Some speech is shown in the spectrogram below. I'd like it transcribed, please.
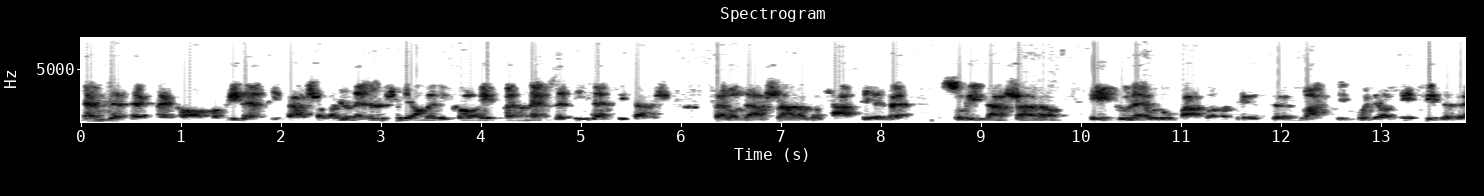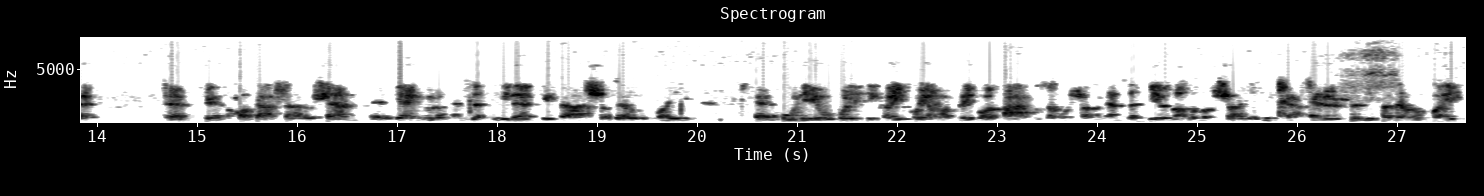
nemzeteknek a, a identitása nagyon erős, ugye Amerika éppen a nemzeti identitás feladására, vagy háttérbe szorítására épül Európában. Azért látszik, hogy az évtizedek hatására sem gyengül a nemzeti identitás, az Európai Unió politikai folyamataival párhuzamosan a nemzeti önazonosság inkább erősödik az európai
